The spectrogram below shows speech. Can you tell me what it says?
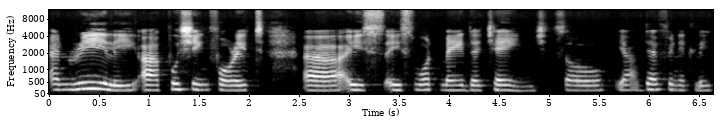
and really uh, pushing for it uh, is is what made the change. So yeah, definitely.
